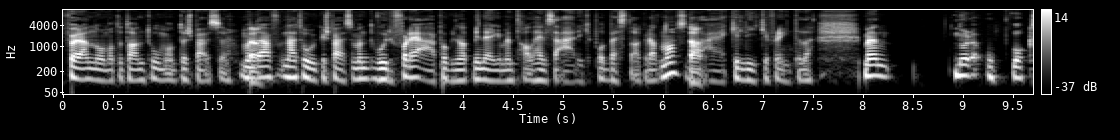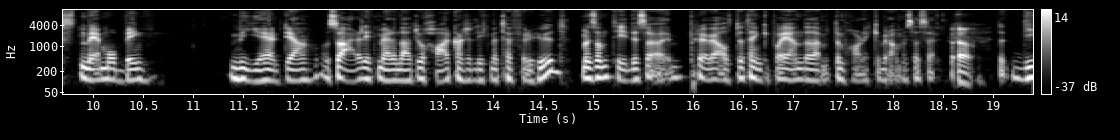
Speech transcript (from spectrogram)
Før jeg nå måtte ta en to måneders pause. Men Ja. det er, nei, to ukers pause. Men hvorfor det er pga. at min egen mentale helse er ikke på det beste akkurat nå. Så da Ja. er jeg ikke like flink til det. Men når du er oppvokst med mobbing mye hele tida, og så er det litt mer enn det at du har kanskje litt mer tøffere hud, men samtidig så prøver jeg alltid å tenke på igjen det der med at de har det ikke bra med seg selv. Ja. De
